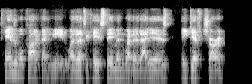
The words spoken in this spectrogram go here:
tangible product that you need, whether that's a case statement, whether that is a gift chart,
